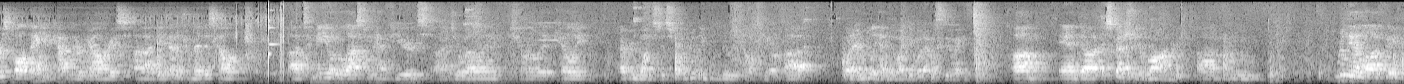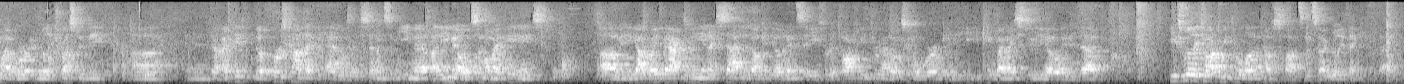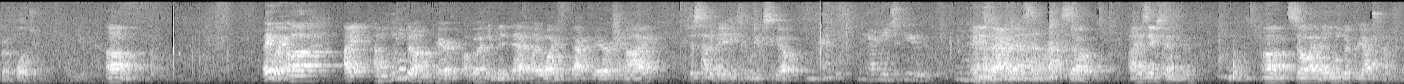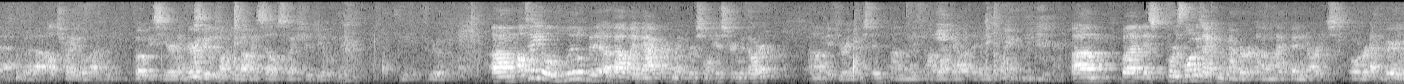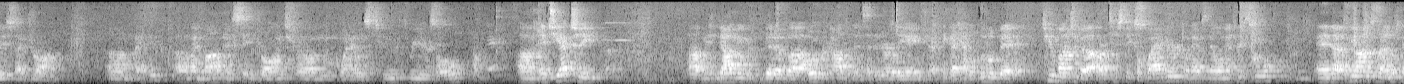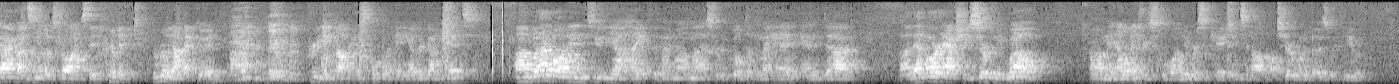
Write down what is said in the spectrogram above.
first of all, thank you to Cavalier Galleries. Uh, they've been a tremendous help uh, to me over the last two and a half years. Uh, Joellen, Charlotte, Kelly, everyone's just really, really helped me uh, when I really had no idea what I was doing. Um, and uh, especially to Ron, um, who really had a lot of faith in my work and really trusted me. Uh, and uh, I think the first contact we had was I sent him some email, an email with some of my paintings. Um, and he got right back to me, and I sat in the Dunkin' Donuts, and he sort of talked me through how it was going to work, and he, he, came by my studio, and uh, he's really talked me through a lot of tough spots, and so I really thank you for that. It's been a pleasure. Thank you. Um, anyway, uh, I, I'm a little bit unprepared. I'll go ahead and admit that. My wife back there and I just had a baby two weeks ago, And he's you. and he's back there somewhere. So uh, his name's Benjamin. Um, so I've been a little bit preoccupied with that, but uh, I'll try to uh, focus here. And I'm very good at talking about myself, so I should be able to make, make it through. Um, I'll tell you a little bit about my background, my personal history with art, um, if you're interested. Um, if not, walk out at any point. Um, but as, for as long as I can remember, um, I've been an artist, or at the very least, I've drawn. Um, I think uh, my mom has saved drawings from when I was two, three years old. Um, and she actually endowed me with a bit of uh, overconfidence at an early age. I think I had a little bit too much of an artistic swagger when I was in elementary school. And uh, to be honest, when I look back on some of those drawings, they really, they're really not that good. Um, they're pretty incomprehensible like any other young kids. Um, but I bought into the uh, hype that my mom uh, sort of built up in my head, and uh, uh, that art actually served me well um, in elementary school on numerous occasions, and I'll, I'll share one of those with you.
